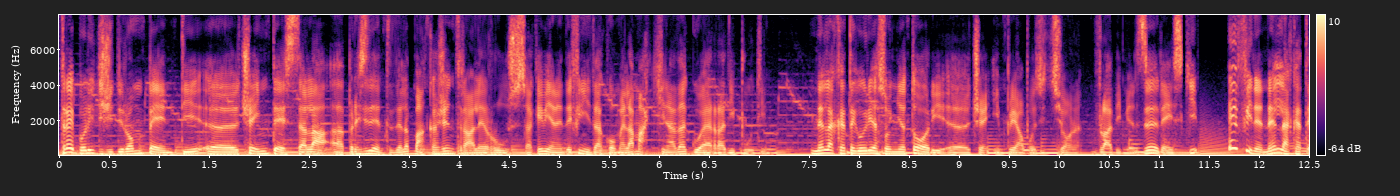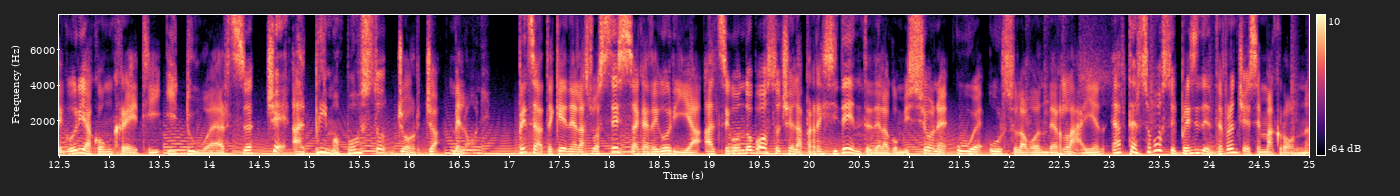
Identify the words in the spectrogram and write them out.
tra i politici dirompenti eh, c'è in testa la uh, presidente della banca centrale russa, che viene definita come la macchina da guerra di Putin. Nella categoria sognatori eh, c'è in prima posizione Vladimir Zelensky e infine nella categoria concreti, i doers, c'è al primo posto Giorgia Meloni. Pensate che nella sua stessa categoria al secondo posto c'è la presidente della commissione UE Ursula von der Leyen e al terzo posto il presidente francese Macron.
